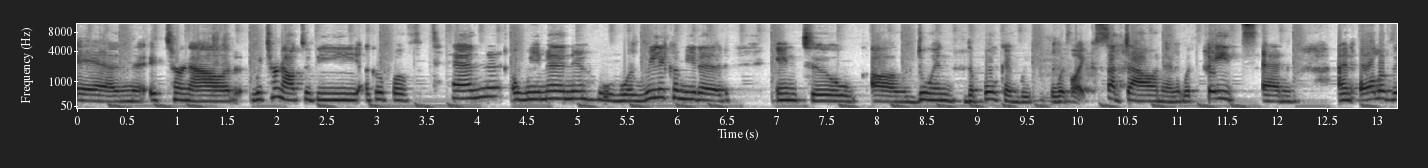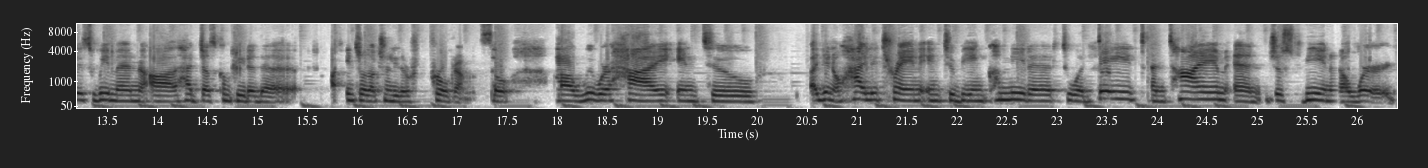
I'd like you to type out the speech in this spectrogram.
and it turned out we turned out to be a group of 10 women who were really committed into um, doing the book and we would like sat down and with dates and and all of these women uh, had just completed the introduction leader program. So uh, we were high into uh, you know highly trained into being committed to a date and time and just being a word.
